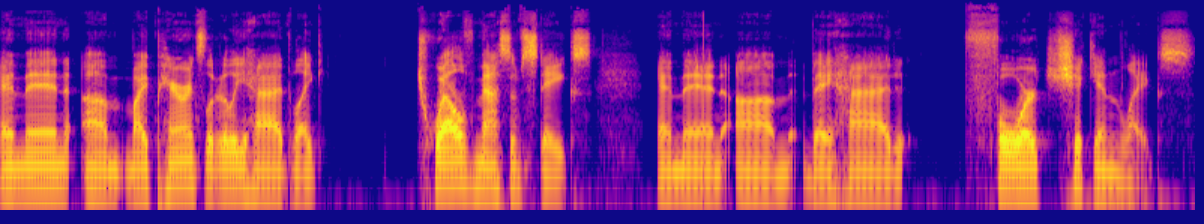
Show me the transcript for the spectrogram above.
and then um, my parents literally had like 12 massive steaks, and then um, they had four chicken legs.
